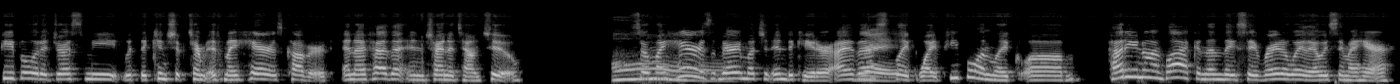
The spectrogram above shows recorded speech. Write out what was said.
people would address me with the kinship term if my hair is covered. And I've had that in Chinatown too. Oh. So my hair is oh. very much an indicator. I have asked like white people, I'm like, um, how do you know I'm black? And then they say right away, they always say my hair.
